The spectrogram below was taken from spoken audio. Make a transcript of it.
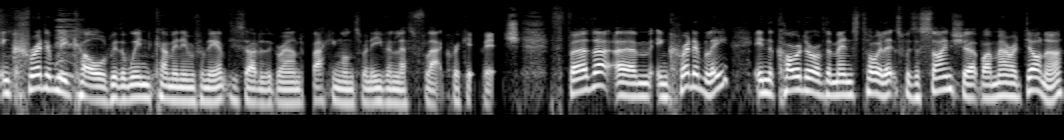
incredibly cold with the wind coming in from the empty side of the ground, backing onto an even less flat cricket pitch. Further, um, incredibly, in the corridor of the men's toilets was a signed shirt by Maradona,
